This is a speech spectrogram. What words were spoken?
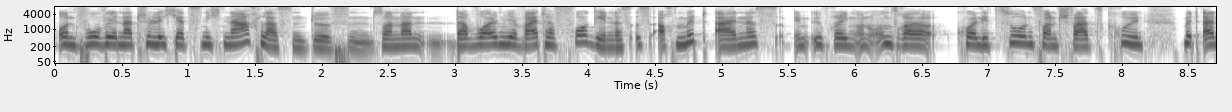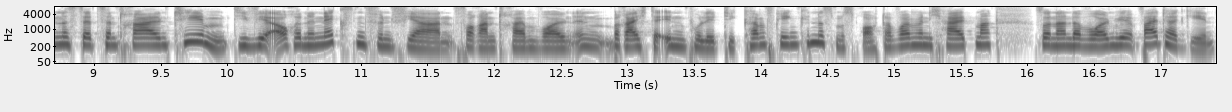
Und wo wir natürlich jetzt nicht nachlassen dürfen, sondern da wollen wir weiter vorgehen. Das ist auch mit eines, im Übrigen in unserer Koalition von Schwarz-Grün, mit eines der zentralen Themen, die wir auch in den nächsten fünf Jahren vorantreiben wollen im Bereich der Innenpolitik. Kampf gegen Kindesmissbrauch. Da wollen wir nicht Halt machen, sondern da wollen wir weitergehen.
